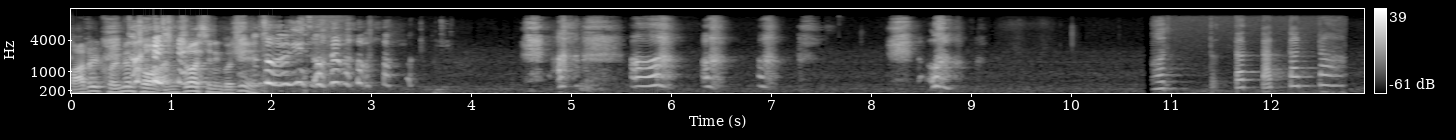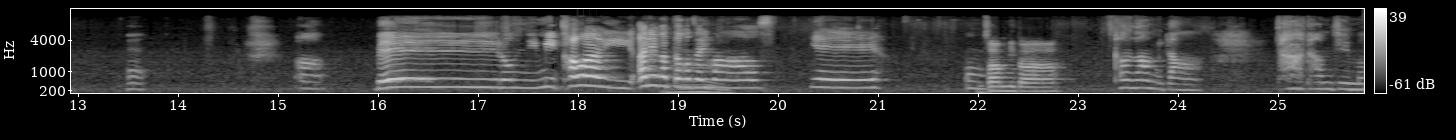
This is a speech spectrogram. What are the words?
말을 걸면 더 안 좋아지는 거지? 조용히 좀 해봐봐. 아, 아, 아, 아. 아, 따따 따 따. 응. 아, 메론님이 카와이 아리가또 음. 고자이마스. 예. 응, 감사합니다. 감사합니다. 자, 다음 질문.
